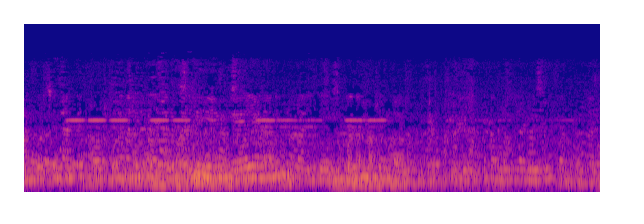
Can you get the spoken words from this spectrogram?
అంత వచ్చిందంటే మళ్ళీ ఏం లేవలేనని వాళ్ళు దోచుకొని అనుకుంటారు నేను అక్కడ మాట్లాడేసి అనుకుంటాను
